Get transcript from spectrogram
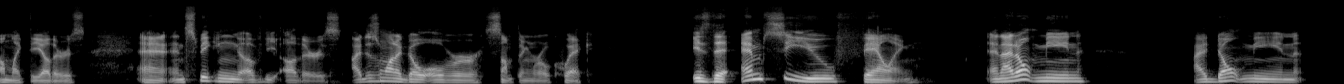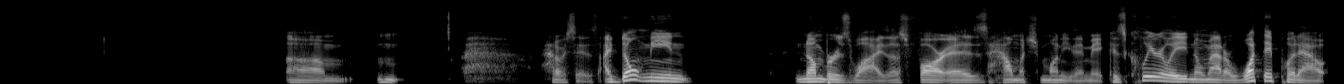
unlike the others, and and speaking of the others, I just wanna go over something real quick. Is the MCU failing? And I don't mean I don't mean um, how do I say this? I don't mean numbers wise as far as how much money they make because clearly no matter what they put out,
